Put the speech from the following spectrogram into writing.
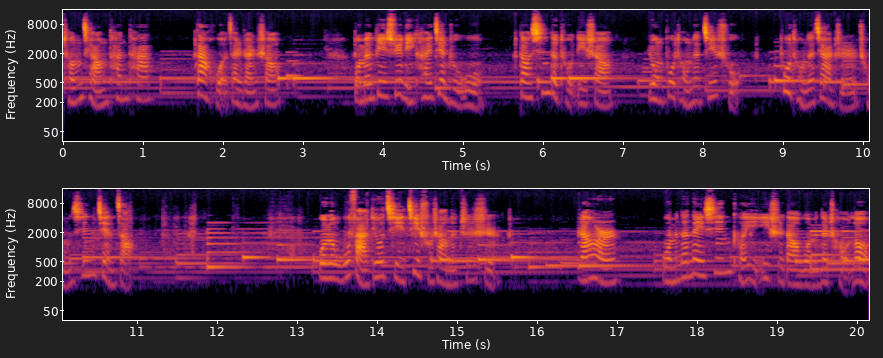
城墙坍塌，大火在燃烧。我们必须离开建筑物，到新的土地上，用不同的基础、不同的价值重新建造。我们无法丢弃技术上的知识，然而，我们的内心可以意识到我们的丑陋、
